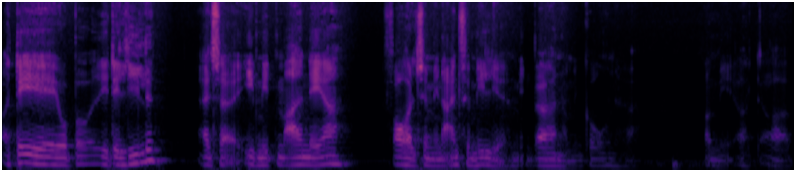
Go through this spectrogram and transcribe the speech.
og det er jo både i det lille, altså i mit meget nære forhold til min egen familie, mine børn og min kone, og, og, min, og, og,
